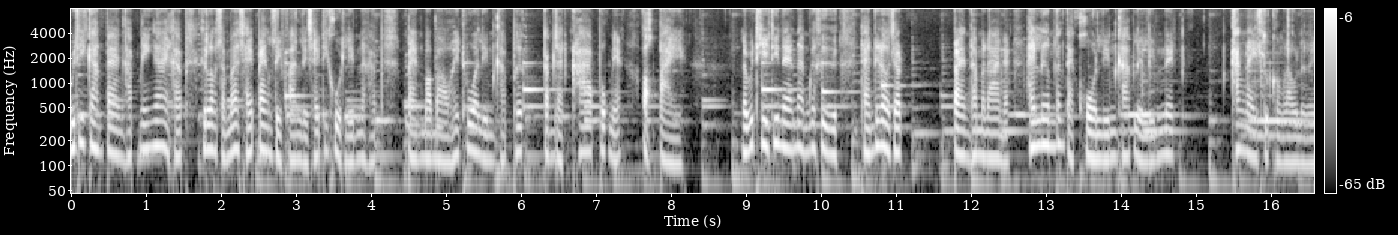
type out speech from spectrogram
วิธีการแปรงครับง่ายๆครับ คือเราสามารถใช้แปรงสีฟันหรือใช้ที่ขูดลิ้นนะครับ แปรงเบาๆให้ทั่วลิ้นครับ เพื่อกำจัดคราบพวกเนี้ยออกไป แล้ววิธีที่แนะนำก็คือ แทนที่เราจะ แปรงธรรมดาเนี่ยให้เริ่มตั้งแต่โคนลิ้นครับ หรือลิ้นในข้างในสุดของเราเลย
